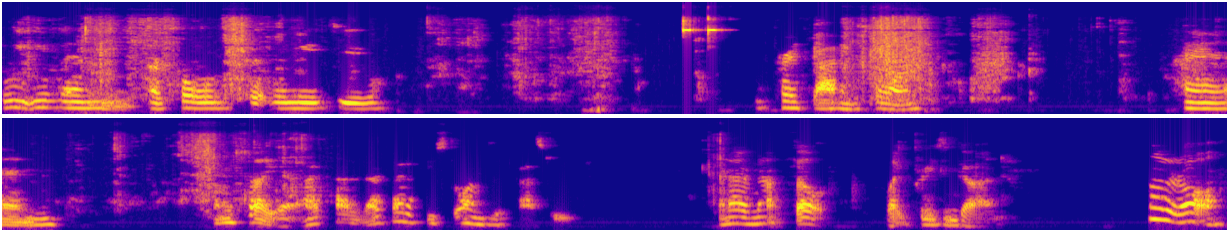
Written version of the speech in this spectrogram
We even are told that we need to praise God in the storm. And let me tell you, I've had I've had a few storms this past week, and I have not felt like praising God. Not at all.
